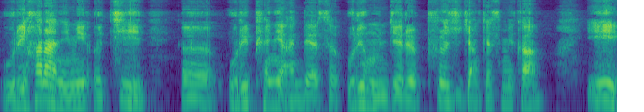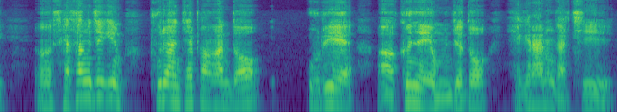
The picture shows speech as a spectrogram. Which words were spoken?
우리 하나님이 어찌 어, 우리 편이 안 돼서 우리 문제를 풀어주지 않겠습니까? 이 어, 세상적인 불안 재판관도 우리의 어, 그녀의 문제도 해결하는 같이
